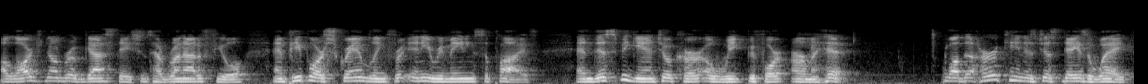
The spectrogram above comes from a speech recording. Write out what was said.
a large number of gas stations have run out of fuel, and people are scrambling for any remaining supplies. And this began to occur a week before Irma hit. While the hurricane is just days away,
